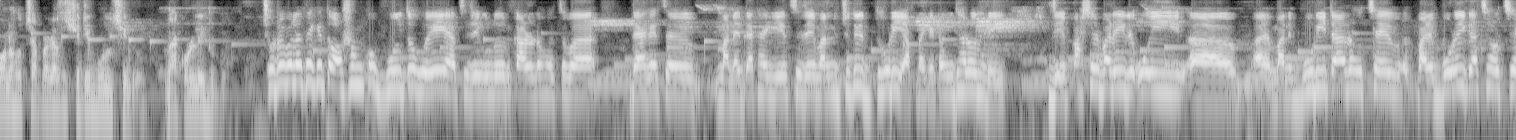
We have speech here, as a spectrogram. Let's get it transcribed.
মনে হচ্ছে আপনার কাছে সেটি ভুল ছিল, না করলেই হবে। ছোটবেলা থেকে তো অসংখ্য ভুল তো হয়েই আছে যেগুলোর কারণে হয়তো বা দেখা গেছে মানে দেখা গিয়েছে যে মানে যদি ধরি আপনাকে একটা উদাহরণ দেই, যে পাশের বাড়ির ওই মানে বুড়িটার হচ্ছে মানে বড়ই গাছে হচ্ছে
